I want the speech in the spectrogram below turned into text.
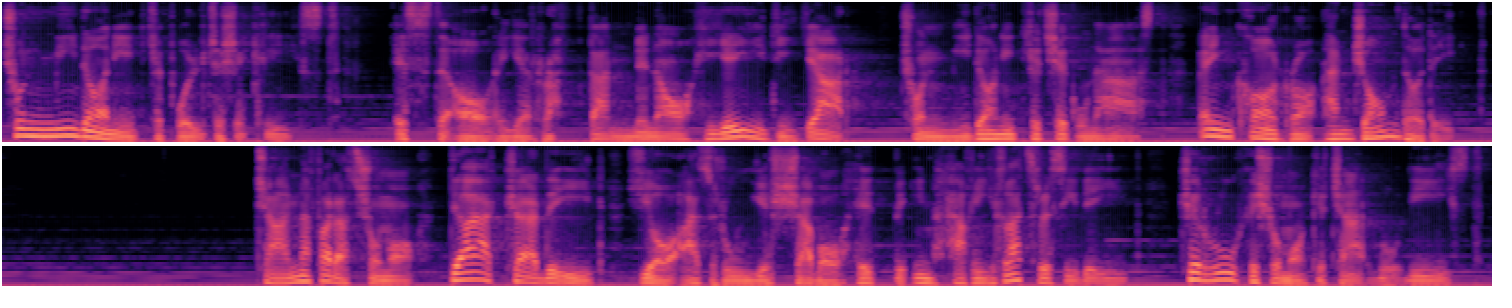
چون می‌دانید که پل چه شکلی است. استعاره رفتن به ناحیه دیگر. چون می‌دانید که چگونه است و این کار را انجام داده اید. چند نفر از شما درک کرده اید یا از روی شواهد به این حقیقت رسیده اید که روح شما که چند بودی است.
